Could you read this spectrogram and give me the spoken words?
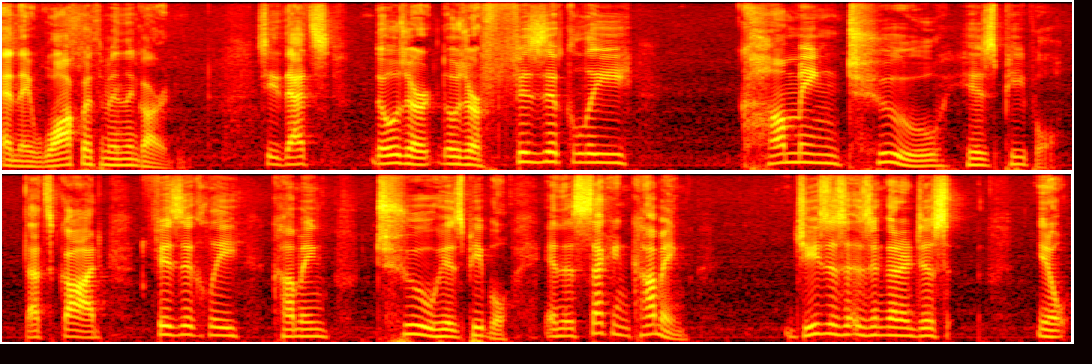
and they walk with him in the garden. See, that's those are those are physically coming to his people. That's God physically coming to his people. In the second coming, Jesus isn't going to just, you know,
